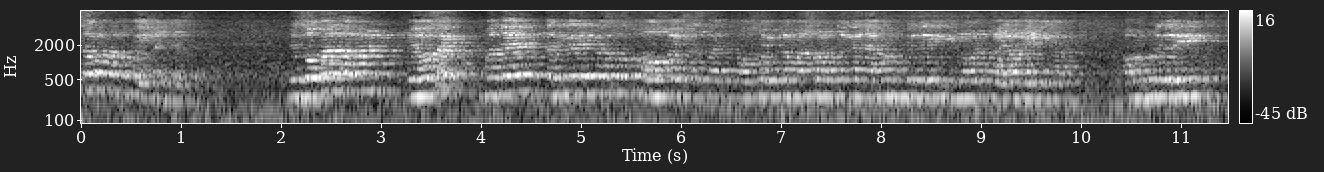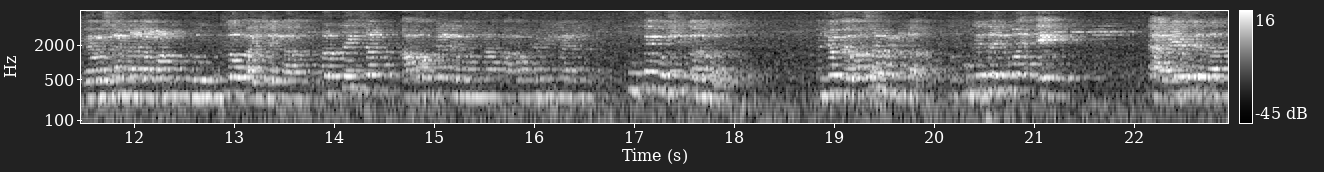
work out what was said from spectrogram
सर्वप्रथम पैशांची असते. म्हणजे जोपर्यंत आपण व्यवसायमध्ये कधी कधी कसं असतो हाऊसवाईफ असतात हाऊसवाईफला मला असं वाटतं का नाही आपण कुठेतरी इन्व्हॉल्व व्हायला पाहिजे का आपण कुठेतरी व्यवसायामध्ये आपण गुंतलं पाहिजे का प्रत्येक जण आपापल्या लेवलला आपापल्या ठिकाणी खूप काही गोष्टी करत असतो म्हणजे व्यवसाय म्हटलं तर कुठेतरी मग एक टार्गेट्स येतात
